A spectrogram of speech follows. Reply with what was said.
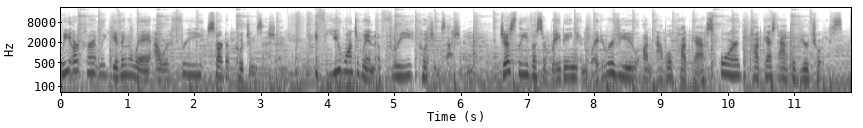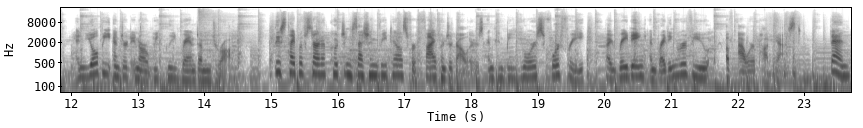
we are currently giving away our free startup coaching session. If you want to win a free coaching session, just leave us a rating and write a review on Apple Podcasts or the podcast app of your choice, and you'll be entered in our weekly random draw. This type of startup coaching session retails for $500 and can be yours for free by rating and writing a review of our podcast. Then,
